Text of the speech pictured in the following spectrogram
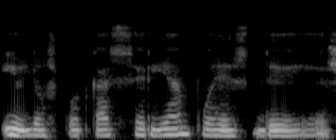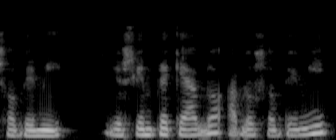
Y los podcasts serían pues de sobre mí. Yo siempre que hablo, hablo sobre mí,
